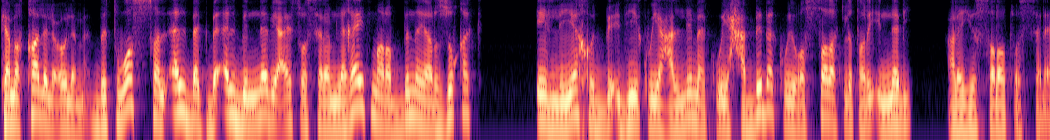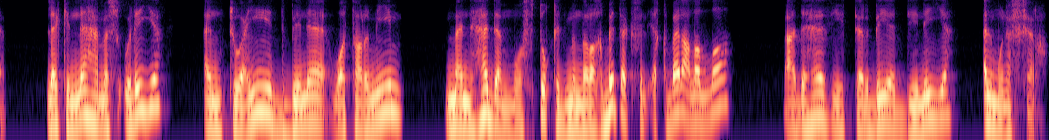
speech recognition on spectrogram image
كما قال العلماء بتوصل قلبك بقلب النبي عليه الصلاة والسلام لغاية ما ربنا يرزقك اللي ياخد بإيديك ويعلمك ويحببك ويوصلك لطريق النبي. عليه الصلاة والسلام. لكنها مسؤولية أن تعيد بناء وترميم من هدم وافتقد من رغبتك في الإقبال على الله بعد هذه التربية الدينية المنفرة.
